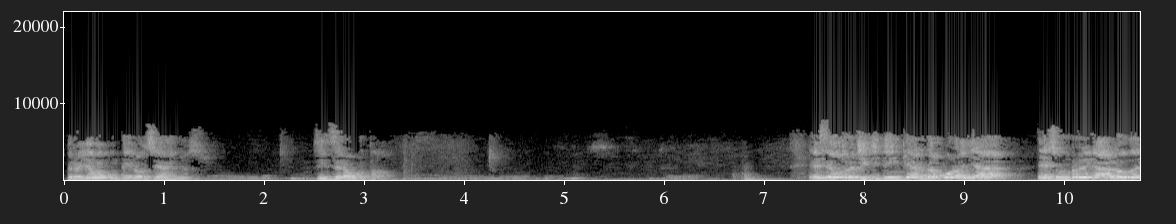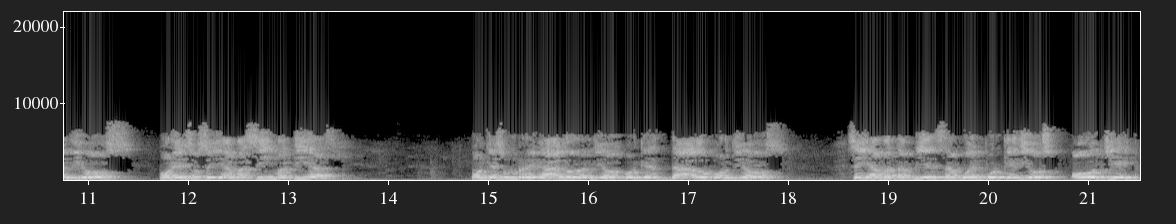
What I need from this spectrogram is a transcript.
pero ya va a cumplir 11 años sin ser abortado. Ese otro chiquitín que anda por allá es un regalo de Dios. Por eso se llama así, Matías. Porque es un regalo de Dios, porque es dado por Dios. Se llama también Samuel porque Dios oye.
